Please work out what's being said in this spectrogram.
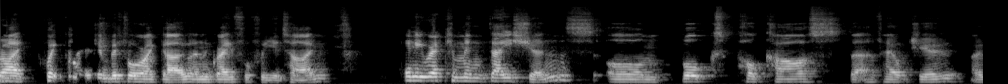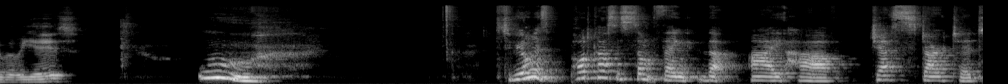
Right, quick question before I go, and I'm grateful for your time. Any recommendations on books, podcasts that have helped you over the years? Ooh. To be honest, podcast is something that I have just started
